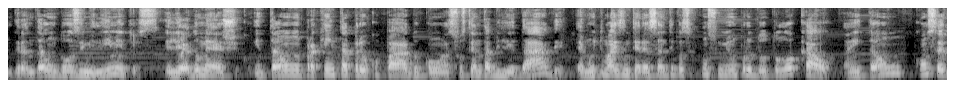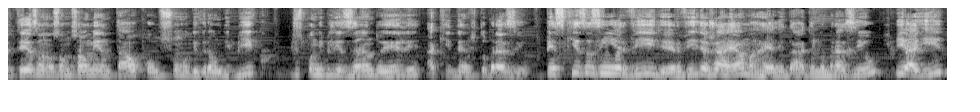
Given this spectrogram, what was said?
grandão 12 milímetros, ele é do México. Então, para quem está preocupado com a sustentabilidade, é muito mais interessante você consumir um produto local. Né? Então, com certeza, nós vamos aumentar o consumo de grão de bico disponibilizando ele aqui dentro do Brasil. Pesquisas em ervilha. Ervilha já é uma realidade no Brasil e aí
